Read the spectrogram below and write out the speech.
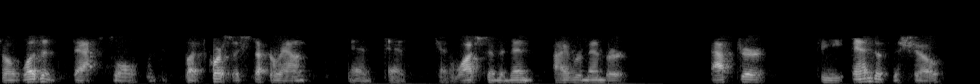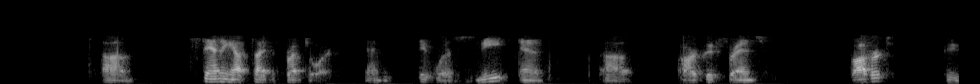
so it wasn't that full. But of course, I stuck around and and and watched them. And then I remember after the end of the show, um, standing outside the front door, and it was me and uh, our good friend Robert, who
